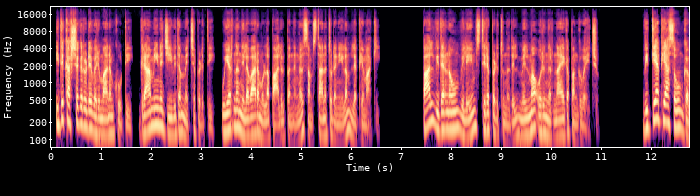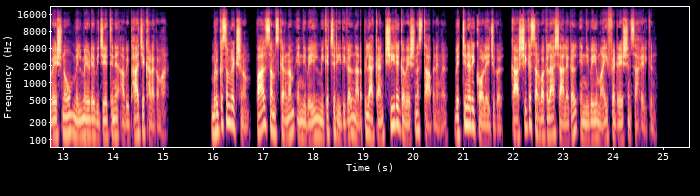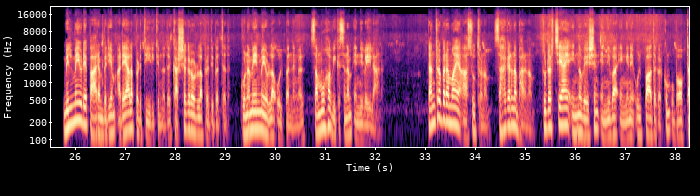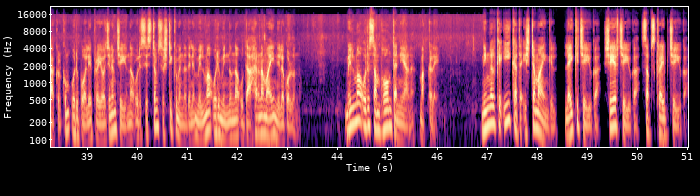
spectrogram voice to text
ഇത് കർഷകരുടെ വരുമാനം കൂട്ടി ഗ്രാമീണ ജീവിതം മെച്ചപ്പെടുത്തി ഉയർന്ന നിലവാരമുള്ള പാലുൽപ്പന്നങ്ങൾ സംസ്ഥാനത്തുടനീളം ലഭ്യമാക്കി. പാൽ വിതരണവും വിലയും സ്ഥിരപ്പെടുത്തുന്നതിൽ മിൽമ ഒരു നിർണായക പങ്കുവഹിച്ചു വിദ്യാഭ്യാസവും ഗവേഷണവും മിൽമയുടെ വിജയത്തിന് അവിഭാജ്യ ഘടകമാണ് മൃഗസംരക്ഷണം പാൽ സംസ്കരണം എന്നിവയിൽ മികച്ച രീതികൾ നടപ്പിലാക്കാൻ ക്ഷീരഗവേഷണ സ്ഥാപനങ്ങൾ വെറ്റിനറി കോളേജുകൾ കാർഷിക സർവകലാശാലകൾ എന്നിവയുമായി ഫെഡറേഷൻ സഹകരിക്കുന്നു. മിൽമയുടെ പാരമ്പര്യം അടയാളപ്പെടുത്തിയിരിക്കുന്നത് കർഷകരോടുള്ള പ്രതിബദ്ധത ഗുണമേന്മയുള്ള ഉൽപ്പന്നങ്ങൾ സമൂഹ വികസനം എന്നിവയിലാണ്. തന്ത്രപരമായ ആസൂത്രണം സഹകരണ ഭരണം തുടർച്ചയായ ഇന്നൊവേഷൻ എന്നിവ എങ്ങനെ ഉൽപാദകർക്കും ഉപഭോക്താക്കൾക്കും ഒരുപോലെ പ്രയോജനം ചെയ്യുന്ന ഒരു സിസ്റ്റം സൃഷ്ടിക്കുമെന്നതിന് മിൽമ ഒരു മിന്നുന്ന ഉദാഹരണമായി നിലകൊള്ളുന്നു. മിൽമ ഒരു സംഭവം തന്നെയാണ് മക്കളെ. നിങ്ങൾക്ക് ഈ കഥ ഇഷ്ടമായെങ്കിൽ ലൈക്ക് ചെയ്യുക ഷെയർ ചെയ്യുക സബ്സ്ക്രൈബ് ചെയ്യുക.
